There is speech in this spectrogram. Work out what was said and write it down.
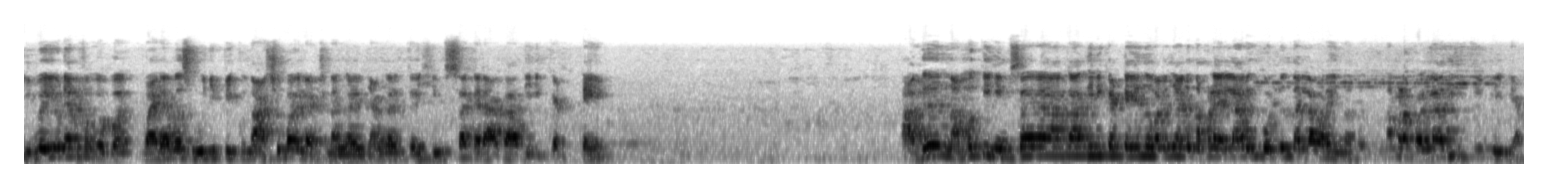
ഇവയുടെ വരവ് സൂചിപ്പിക്കുന്ന അശുഭ ലക്ഷണങ്ങൾ ഞങ്ങൾക്ക് ഹിംസകരാകാതിരിക്കട്ടെ. അത് നമുക്ക് ഹിംസകരാകാതിരിക്കട്ടെ എന്ന് പറഞ്ഞാൽ നമ്മളെല്ലാവരും കൊല്ലുന്നല്ല പറയുന്നത്. നമ്മളെ കൊല്ലാതിരിക്കുകയും ചെയ്യാം.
